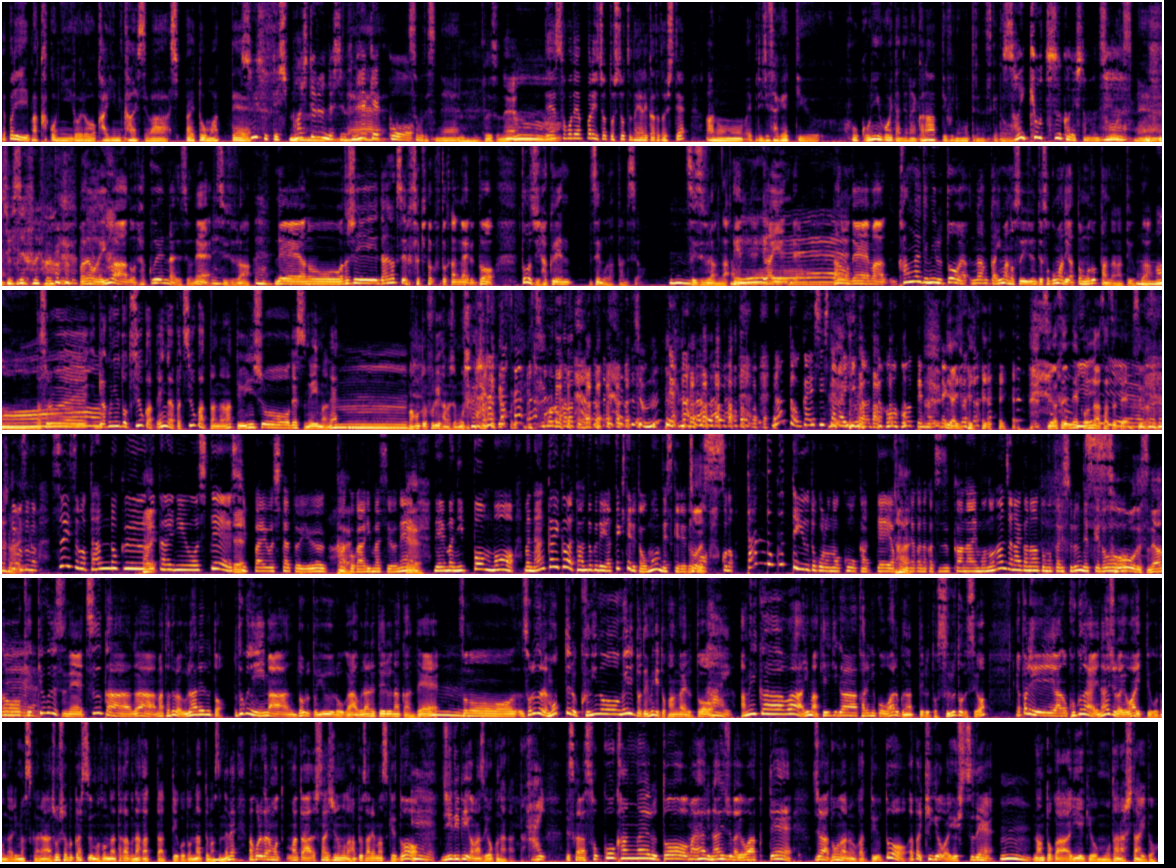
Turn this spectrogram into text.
やっぱり、まあ、過去にいろいろ介入に関しては失敗等もあって。スイスって失敗してるんですよね、ね結構。そうですね。本当ですね。で、そこでやっぱりちょっと一つのやり方として、あの、やっぱり利下げっていう、方向に動いたんじゃないかなっていうふうに思ってるんですけど。最強通貨でしたもんね。そうですね。スイスフラン。まあでもね、今、あの、100円台ですよね、スイスフラン。で、あの、私、大学生の時のことを考えると、当時100円前後だったんですよ。スイスフランが円で、対円で。なので、まあ、考えてみると、なんか今の水準ってそこまでやっと戻ったんだなっていうか、それ逆に言うと強かった、円がやっぱり強かったんだなっていう印象ですね、今ね。まあ本当に古い話で申し訳ないですが、いつ頃かなって思って。私も、んって。なんとお返ししたらいいかと思ってましたけど。いやいやいやいやすいませんね、こんなさせて。すいませんでした。でもその、スイスも単独で介入をして失敗をしたという過去がありますよね。で、まあ日本も、まあ何回かは単独でやってきてると思うんですけれども、この単っていうところの効果って、やっぱりなかなか続かないものなんじゃないかなと思ったりするんですけど。そうですね。あの、えー、結局ですね、通貨が、まあ、例えば売られると。特に今、ドルとユーロが売られている中で、うん、その、それぞれ持ってる国のメリット、デメリットを考えると、はい、アメリカは今、景気が仮にこう悪くなっているとするとですよ、やっぱり、あの、国内、内需が弱いっていうことになりますから、消費者物価指数もそんな高くなかったっていうことになってますんでね、うん、まあ、これからもまた最新のものが発表されますけど、えー、GDP がまず良くなかった。はい。ですから、そこを考えると、まあ、やはり内需が弱くて、じゃあどうなるのかっていうと、やっぱり企業は輸出で、なんとか利益をもたらしたいと。っ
